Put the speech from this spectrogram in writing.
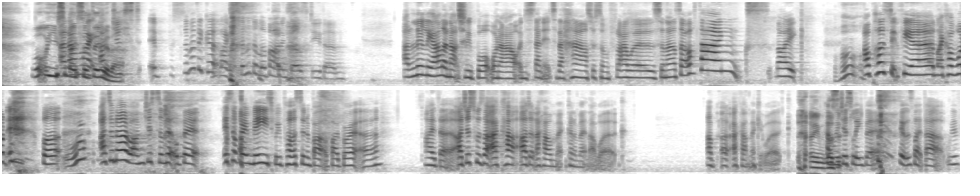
what were you I'm supposed to like, do I with that? just it, some of the girl, like some of the Love Island girls do them. And Lily Allen actually bought one out and sent it to the house with some flowers, and I was like, "Oh, thanks!" Like, What? I'll post it for you. Like, I want it, but What? I don't know. I'm just a little bit. It's not very me to be posting about a vibrator either. I just was like, I can't. I don't know how I'm going to make that work. I, I, I can't make it work. I mean, Can we it, just leave it? It was like that with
